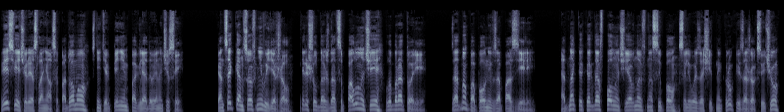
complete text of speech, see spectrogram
Весь вечер я слонялся по дому, с нетерпением поглядывая на часы. В конце концов не выдержал и решил дождаться полуночи в лаборатории, заодно пополнив запас зелий. Однако, когда в полночь я вновь насыпал солевой защитный круг и зажег свечу,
